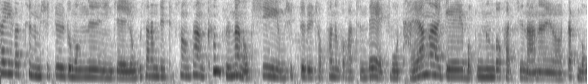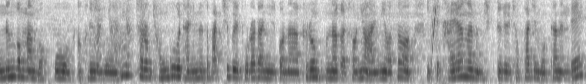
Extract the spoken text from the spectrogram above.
파이 같은 음식들도 먹는 이제 영국 사람들의 특성상 큰 불만 없이 음식들을 접하는 것 같은데 뭐 다양하게 먹는 것 같진 않아요. 딱 먹는 것만 먹고 어, 그리고 뭐 한국처럼 전국을 다니면서 맛집을 돌아다니거나 그런 문화가 전혀 아니어서 이렇게 다양한 음식들을 접하지 못하는데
